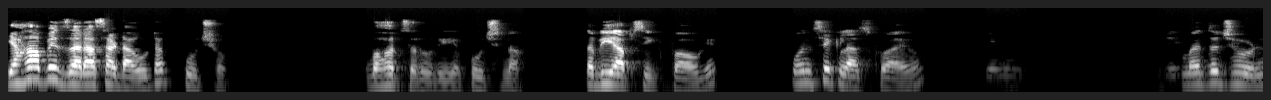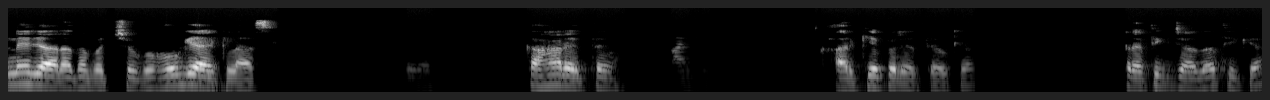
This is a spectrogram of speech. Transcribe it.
यहाँ पे जरा सा डाउट है, पूछो। बहुत ज़रूरी है, पूछना। तभी आप सीख पाओगे। कौन से क्लास को आए हो? मैं तो छोड़ने जा रहा था बच्चों को। हो गया है क्लास। कहाँ रहते हो? आरके पे रहते हो क्या? ट्रैफ़िक ज़्यादा थी क्या?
